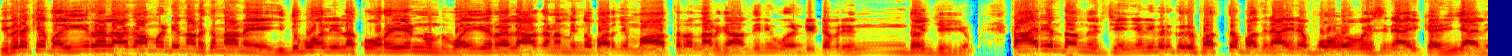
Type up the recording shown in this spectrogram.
ഇവരൊക്കെ വൈറലാകാൻ വേണ്ടി നടക്കുന്നതാണ്. ഇതുപോലെയുള്ള കുറേ എണ്ണുണ്ട്. വൈറലാകണം എന്ന് പറഞ്ഞ് മാത്രം നടക്കണം അതിന് വേണ്ടിയിട്ട് അവർ എന്തും ചെയ്യും. കാര്യം എന്താണെന്ന് വെച്ച് കഴിഞ്ഞാൽ ഇവർക്ക് ഒരു പത്ത് പതിനായിരം ഫോളോവേഴ്സിനെ ആയി കഴിഞ്ഞാൽ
